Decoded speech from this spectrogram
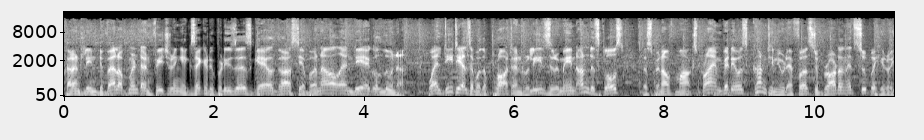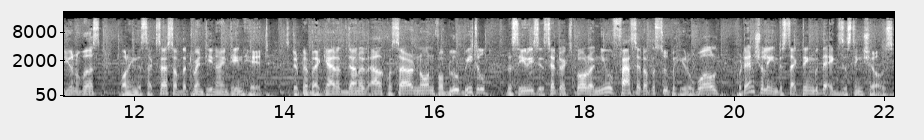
currently in development and featuring executive producers Gael Garcia Bernal and Diego Luna. While details about the plot and release remain undisclosed, the spin off marks Prime Video's continued efforts to broaden its superhero universe following the success of the 2019 hit. Scripted by Gareth Dunnet Alcocer, known for Blue Beetle, the series is set to explore a new facet of the superhero world, potentially intersecting with the existing shows.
